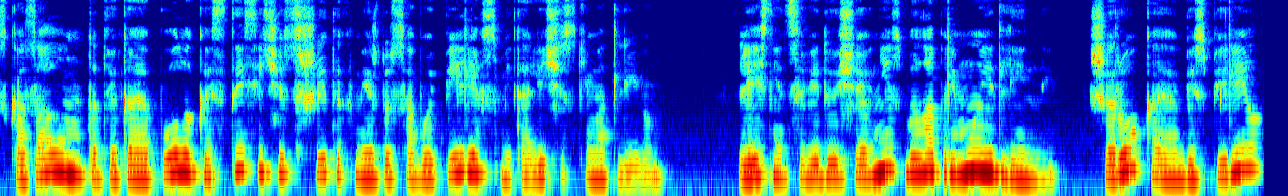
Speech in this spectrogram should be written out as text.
сказал он, отодвигая полок из тысячи сшитых между собой перьев с металлическим отливом. Лестница, ведущая вниз, была прямой и длинной. Широкая, без перил,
